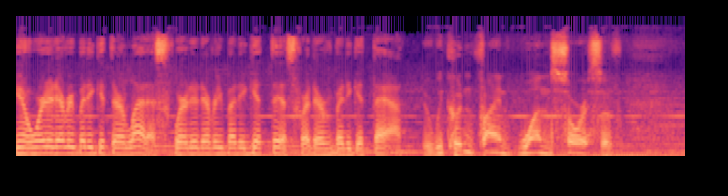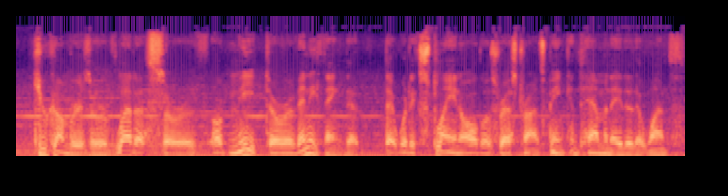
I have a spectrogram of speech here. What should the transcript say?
you know, where did everybody get their lettuce? Where did everybody get this? Where did everybody get that? We couldn't find one source of cucumbers or of lettuce or of, of meat or of anything that, that would explain all those restaurants being contaminated at once.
